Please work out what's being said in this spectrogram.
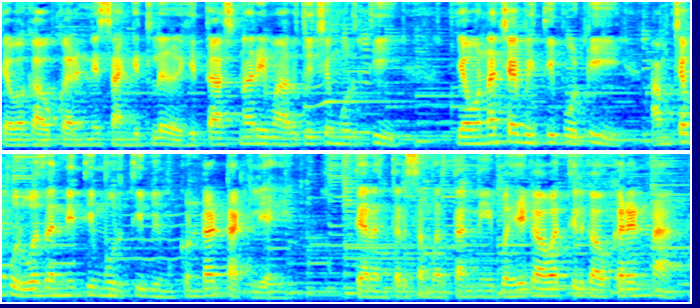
तेव्हा गावकऱ्यांनी सांगितलं हिथं असणारी मारुतीची मूर्ती यवनाच्या भीतीपोटी आमच्या पूर्वजांनी ती मूर्ती भीमकुंडात टाकली आहे. त्यानंतर समर्थांनी बहेगावातील गावकऱ्यांना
